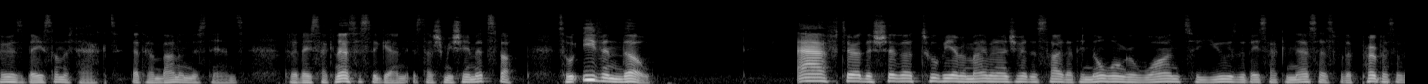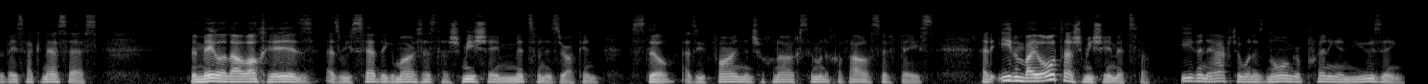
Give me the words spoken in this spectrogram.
is based on the fact that the Ramban understands that a Beis HaKnesses again is Tashmishay Mitzvah. So even though after the Shiva Tuvir and Maimon decide that they no longer want to use the Beis HaKnesses for the purpose of the Beis HaKnesses, the Halacha is, as we said, the Gemara says Tashmishe Mitzvah Nizrakin. Still, as we find in Shulchan Aruch Simon Chafal Sif Base, that even by all Tashmishe Mitzvah, even after one is no longer planning and using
